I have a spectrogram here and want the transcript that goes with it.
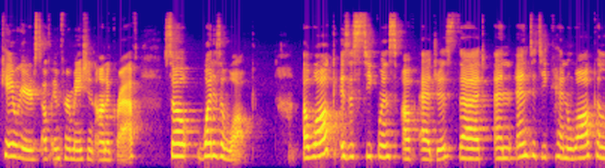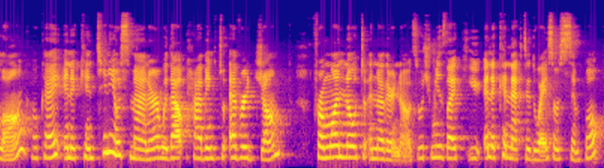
carriers of information on a graph. So what is a walk? A walk is a sequence of edges that an entity can walk along, okay, in a continuous manner without having to ever jump from one node to another node, so which means like you in a connected way, so simple.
